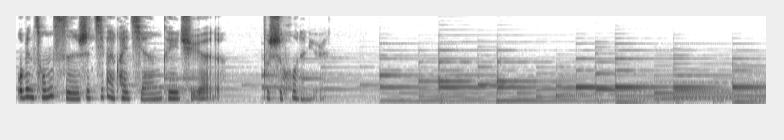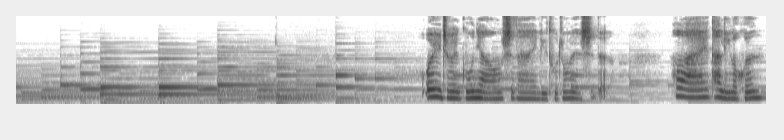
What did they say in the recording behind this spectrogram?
我便从此是几百块钱可以取悦的不识货的女人。与这位姑娘是在旅途中认识的，后来她离了婚，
